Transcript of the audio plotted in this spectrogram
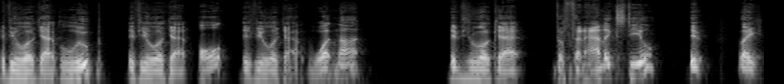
if you look at Loop, if you look at Alt, if you look at Whatnot, if you look at the Fanatics deal, it like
